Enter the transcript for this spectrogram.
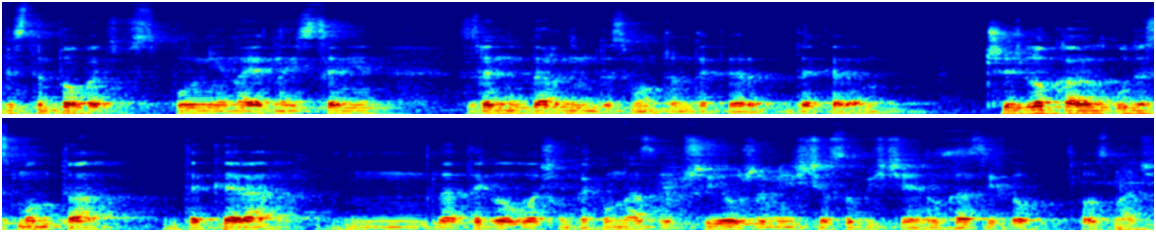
występować wspólnie na jednej scenie z legendarnym Desmontem Decker, Deckerem. Czy lokal u Desmonta Deckera mm, dlatego właśnie taką nazwę przyjął, że mieliście osobiście okazję go poznać?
